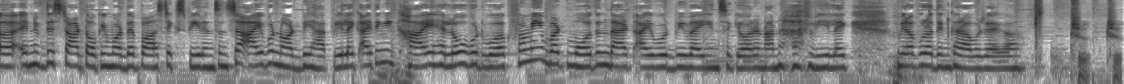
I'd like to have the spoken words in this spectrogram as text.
and if they start talking about the past experience and I would not be happy like I think एक hi hello would work for me but more than that I would be very insecure and unhappy like मेरा पूरा दिन खराब हो जाएगा। ट्रू ट्रू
